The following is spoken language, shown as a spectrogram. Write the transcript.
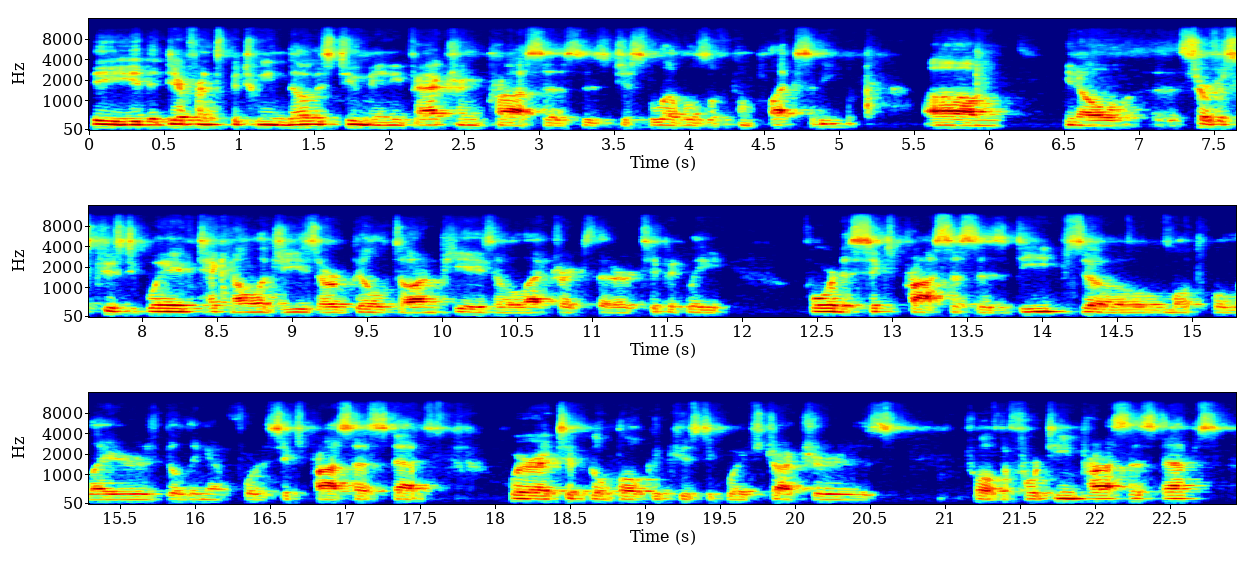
the, the difference between those two manufacturing processes is just levels of complexity. Um, you know, surface acoustic wave technologies are built on piezoelectrics that are typically four to six processes deep, so multiple layers building up four to six process steps, where a typical bulk acoustic wave structure is 12 to 14 process steps.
